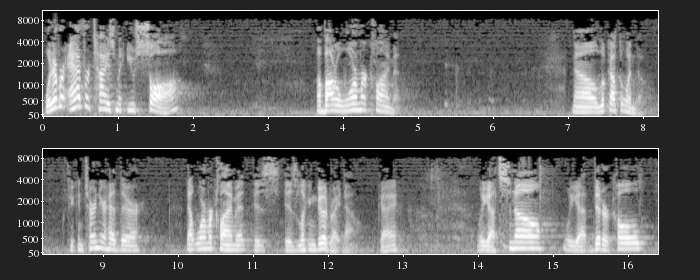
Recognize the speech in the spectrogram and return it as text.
Whatever advertisement you saw about a warmer climate Now look out the window. If you can turn your head there, that warmer climate is, is looking good right now. Okay? We got snow, we got bitter cold,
